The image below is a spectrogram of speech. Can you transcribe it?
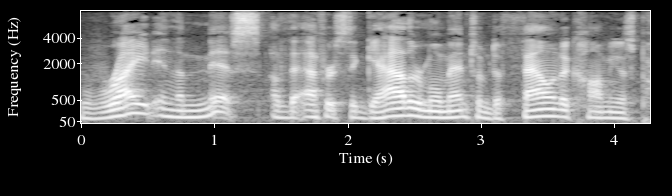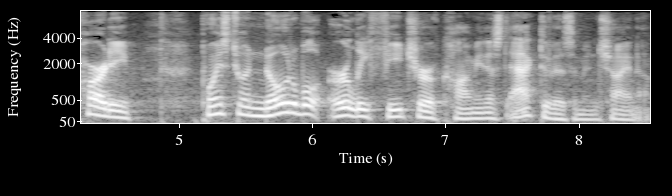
right in the midst of the efforts to gather momentum to found a communist party points to a notable early feature of communist activism in China.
